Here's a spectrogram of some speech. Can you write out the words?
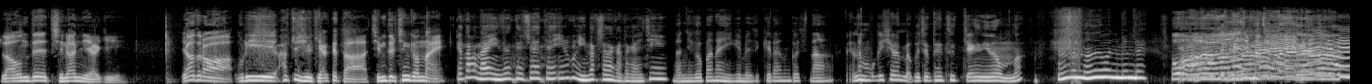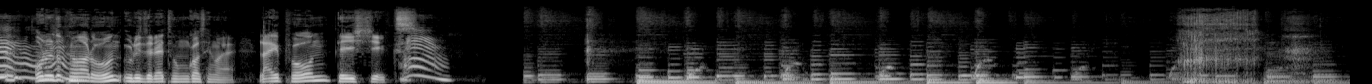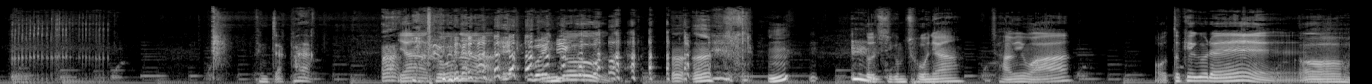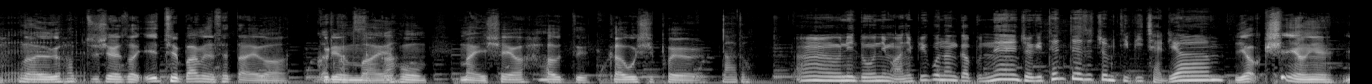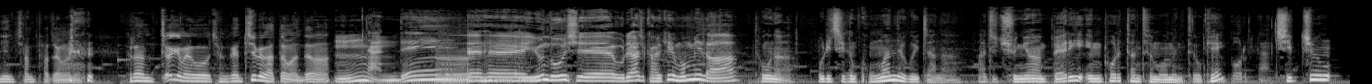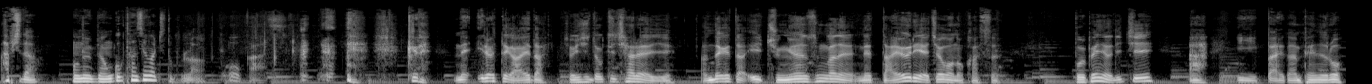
라운드 지난 이야기. 야들아, 우리 합주실 계약됐다. 짐들 챙겼나? 그다음 나 인생 대쇼할 때 1구 이낙자나 가져가야지. 난 이거 봐나 이게 몇 개라는 거지 나. 난 보기 싫으면 그장 텐트 쟁이는 없나? 어, 오늘도 평화로운 우리들의 동거 생활. 라이프 온 데이 6. 등짝팍. 야 도운아. 윤도운. 응? 너 지금 좋냐? 잠이 와? 어떻게 그래? 어, 나 여기 합주실에서 이틀 밤에는 샜다, 이거. 그리운 my? Home, my share house 가고 싶어요. 나도. 아, 우리 도운이 많이 피곤한가 보네. 저기 텐트에서 좀 디비 자렴. 역시 영애, 닌 참 다정하네. 그럼 저기 말고 잠깐 집에 갔다 오면 안 되나? 음, 안 돼. 어. 에헤, 윤도운 씨, 우리 아직 갈 길이 멉니다. 도훈아, 우리 지금 곡 만들고 있잖아. 아주 중요한 very important moment, 오케이? 포르탄. 집중합시다. 오늘 명곡 탄생할지도 몰라. 포커스. 그래, 내 이럴 때가 아니다. 정신 똑지 차려야지. 안 되겠다. 이 중요한 순간을 내 다이어리에 적어 놓겠어. 볼펜이 어딨지? 아, 이 빨간 펜으로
